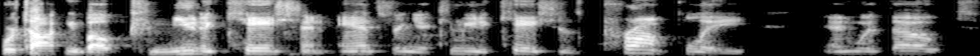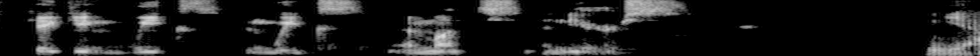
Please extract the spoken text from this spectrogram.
We're talking about communication, answering your communications promptly and without taking weeks and weeks and months and years. yeah,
